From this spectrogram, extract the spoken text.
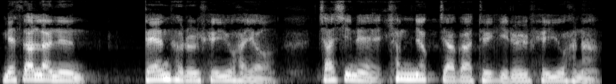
메살라는 벤허를 회유하여 자신의 협력자가 되기를 회유하나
